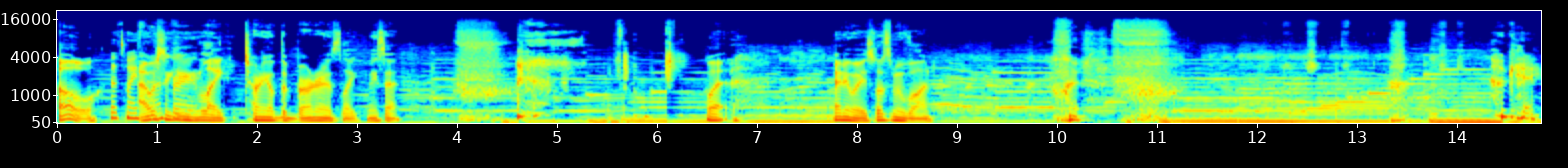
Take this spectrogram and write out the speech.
Oh, That's my. Sound I was thinking for, like turning up the burner is like makes that. what? Anyways, let's move on. okay.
